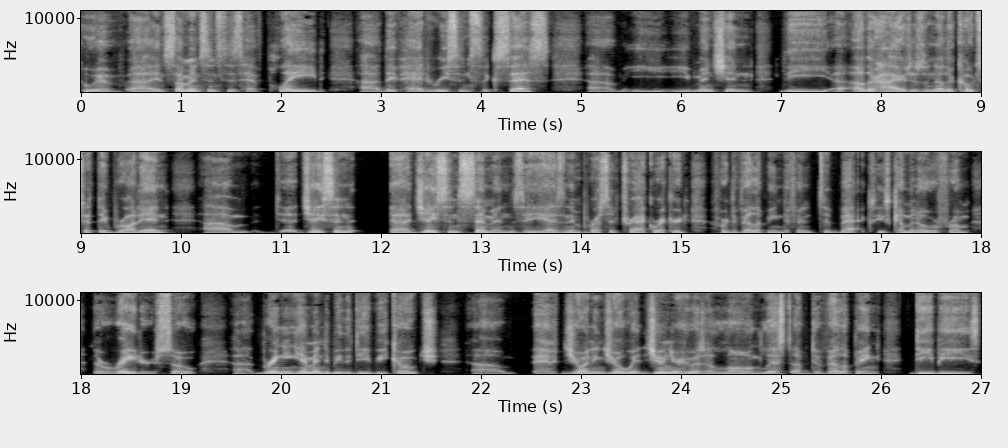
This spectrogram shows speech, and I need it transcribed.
who have, uh, in some instances, have played. Uh, they've had recent success. Um, you, you, mentioned the uh, other hires. There's another coach that they brought in, um, Jason. Uh, Jason Simmons, he has an impressive track record for developing defensive backs. He's coming over from the Raiders. So, uh, bringing him in to be the DB coach um, joining Joe Whitt Jr., who has a long list of developing DBs.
